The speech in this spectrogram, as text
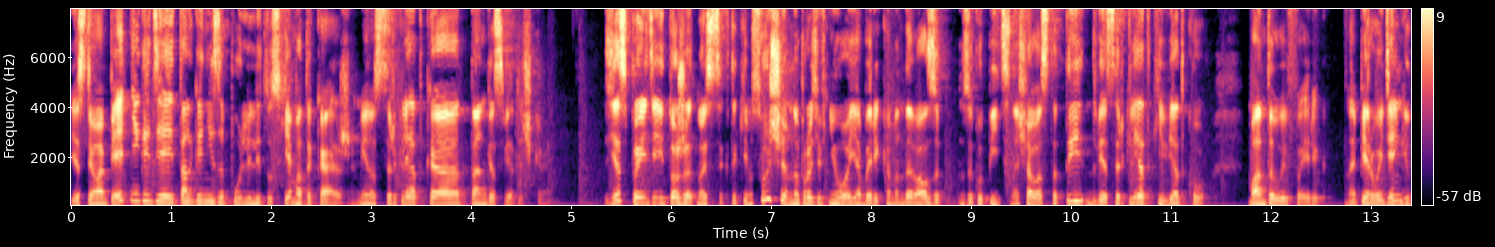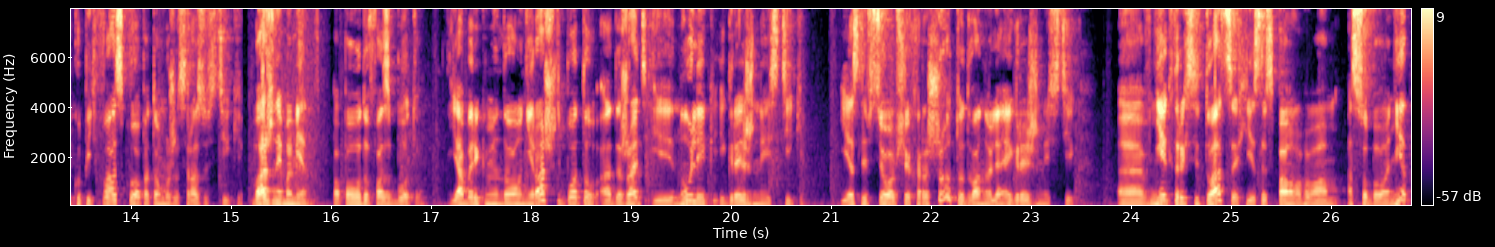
Если вам опять негодяи танго не запулили, то схема такая же. Минус цирклетка, танго с веточками. Здесь, по идее, тоже относится к таким случаям, но против него я бы рекомендовал закупить сначала статы, две цирклетки, ветку, мантовый фейрик. На первые деньги купить фласку, а потом уже сразу стики. Важный момент по поводу фастботу. Я бы рекомендовал не рашить боту, а дожать и нулик, и грейженные стики. Если все вообще хорошо, то 2 нуля и грейженный стик. Э, в некоторых ситуациях, если спама по вам особого нет,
